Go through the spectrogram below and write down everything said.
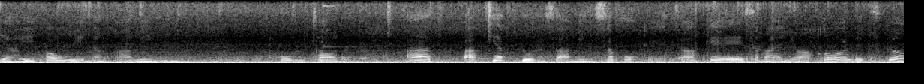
biyahe pauwi ng aming hometown at paakyat doon sa amin sa bukid. Okay, samahan nyo ako. Let's go!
